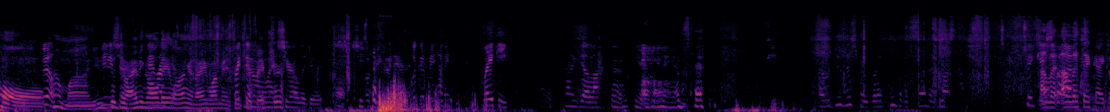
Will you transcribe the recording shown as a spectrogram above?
Oh, Bill, come on. You've been driving all day right long and now you want me to take right your picture? I Cheryl to do it. Oh. She's okay. pretty good at it. Look at me, honey. Mikey. Oh, yellow. Oh, Here, uh -huh. you hang on. I would do this way, but I think of the sun. I'll let, I'll let that guy go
